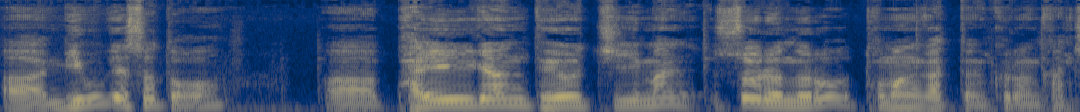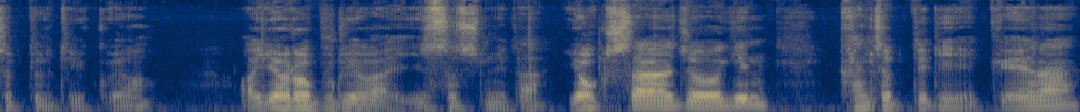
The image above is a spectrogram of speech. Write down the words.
어, 미국에서도 어, 발견되었지만 소련으로 도망갔던 그런 간첩들도 있고요. 어, 여러 부류가 있었습니다. 역사적인 간첩들이 꽤나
